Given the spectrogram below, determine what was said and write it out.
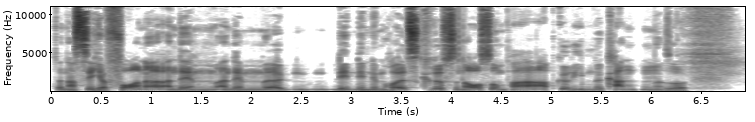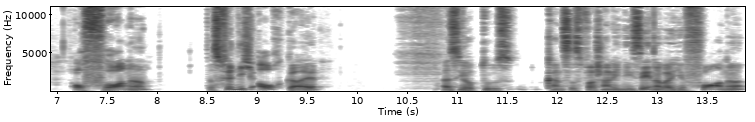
Dann hast du hier vorne an dem, an dem, äh, neben dem Holzgriff sind auch so ein paar abgeriebene Kanten. Also auch vorne. Das finde ich auch geil. Weiß nicht, ob du es, kannst es wahrscheinlich nicht sehen, aber hier vorne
